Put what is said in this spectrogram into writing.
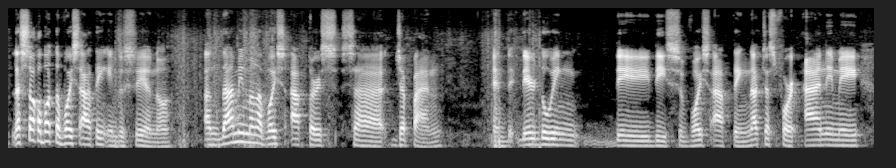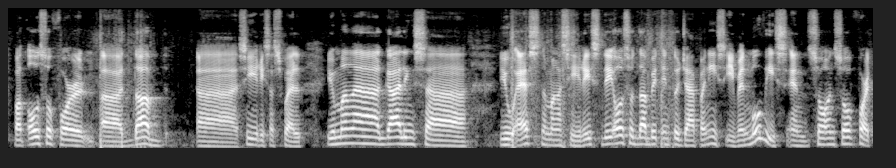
Let's talk about the voice acting industry. Ano? Ang daming mga voice actors sa Japan and they're doing the, this voice acting not just for anime but also for uh, dubbed uh, series as well. Yung mga galing sa US na mga series, they also dub it into Japanese, even movies, and so on and so forth.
